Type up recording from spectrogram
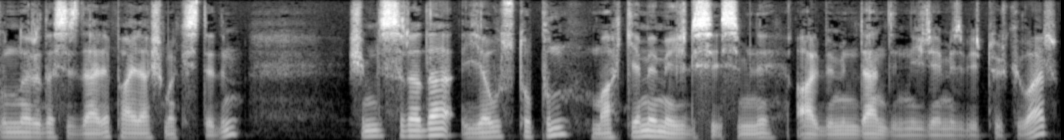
Bunları da sizlerle paylaşmak istedim. Şimdi sırada Yavuz Top'un Mahkeme Meclisi isimli albümünden dinleyeceğimiz bir türkü var.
